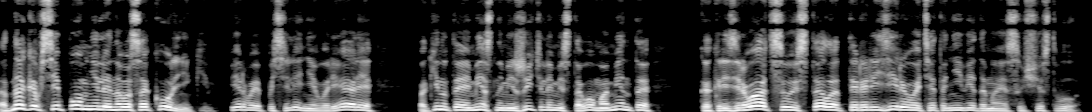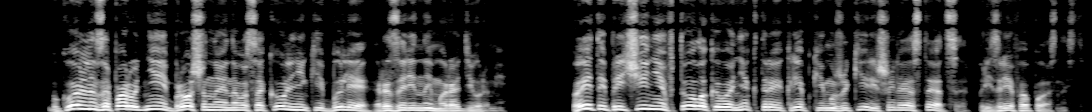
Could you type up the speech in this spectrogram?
Однако все помнили Новосокольники, первое поселение в ареале, покинутое местными жителями с того момента, как резервацию стало терроризировать это неведомое существо. Буквально за пару дней брошенные Новосокольники были разорены мародерами. По этой причине в Толоково некоторые крепкие мужики решили остаться, презрев опасность.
